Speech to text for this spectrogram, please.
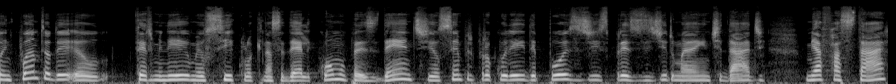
enquanto eu, de, eu terminei o meu ciclo aqui na CDL como presidente, eu sempre procurei, depois de presidir uma entidade, me afastar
